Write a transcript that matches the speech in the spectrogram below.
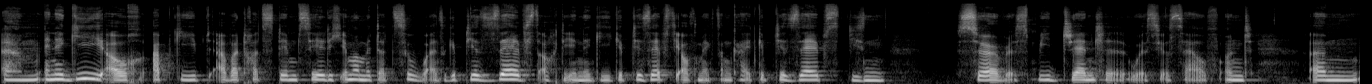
ähm, Energie auch abgibt, aber trotzdem zähl dich immer mit dazu. Also gib dir selbst auch die Energie, gib dir selbst die Aufmerksamkeit, gib dir selbst diesen Service. Be gentle with yourself. Und ähm,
